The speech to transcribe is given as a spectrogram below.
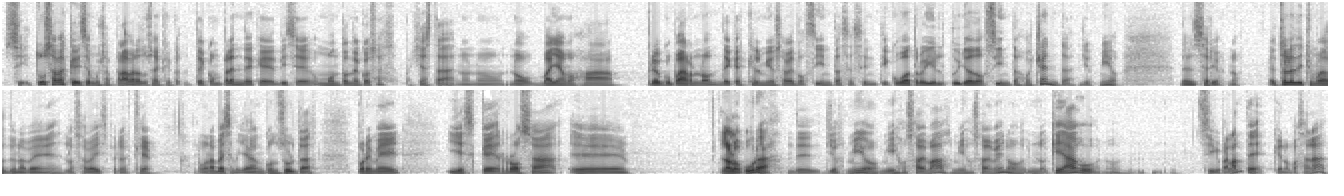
si tú sabes que dice muchas palabras, tú sabes que te comprende, que dice un montón de cosas, pues ya está. No, no, no vayamos a preocuparnos de que es que el mío sabe 264 y el tuyo 280. Dios mío. En serio, no. Esto lo he dicho más de una vez, ¿eh? lo sabéis, pero es que algunas veces me llegan consultas por email y es que Rosa, eh, la locura de Dios mío, mi hijo sabe más, mi hijo sabe menos, ¿qué hago? ¿No? Sigue para adelante, que no pasa nada,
